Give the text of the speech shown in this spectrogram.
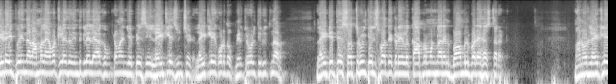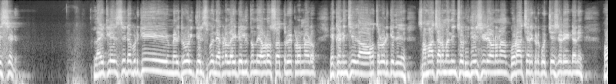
ఏడైపోయింది అలా అమ్మ లేవట్లేదు ఎందుకులే లేకపోవటమని చెప్పేసి లైట్లు వేసి ఉంచాడు. లైట్లు వేయకూడదు మిలిటరీ వాళ్ళు తిరుగుతున్నారు. లైట్ ఎత్తే శత్రువులు తెలిసిపోతే ఇక్కడ వీళ్ళు కాపురం ఉంటున్నారని బాంబులు పడేసేస్తారండి మనోడు లైట్లు వేసాడు లైట్లు వేసేటప్పటికి మిలిటరీ వాళ్ళకి తెలిసిపోయింది ఎక్కడో లైట్ వెలుగుతుంది ఎవడో శత్రువు ఇక్కడ ఉన్నాడు ఇక్కడి నుంచి అవతలుడికి అవతలోడికి ఇది సమాచారం అందించాడు విదేశీయుడు ఎవడన్నా గూఢాచారి ఇక్కడికి వచ్చేసాడు ఏంటని ఓ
